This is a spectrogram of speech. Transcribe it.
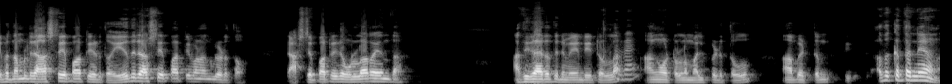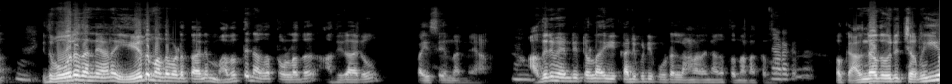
ഇപ്പൊ നമ്മൾ രാഷ്ട്രീയ പാർട്ടി എടുത്തോ? ഏത് രാഷ്ട്രീയ പാർട്ടി വേണമെങ്കിലും എടുത്തോ? രാഷ്ട്രീയ പാർട്ടിയുടെ ഉള്ളറ എന്താ? അധികാരത്തിന് വേണ്ടിയിട്ടുള്ള അങ്ങോട്ടുള്ള മൽപ്പിടുത്തവും ആ വെട്ടും അതൊക്കെ തന്നെയാണ്. ഇതുപോലെ തന്നെയാണ് ഏത് മതമെടുത്താലും മതത്തിനകത്തുള്ളത് അധികാരവും പൈസയും തന്നെയാണ്. അതിന് വേണ്ടിയിട്ടുള്ള ഈ കടിപിടി കൂടലാണ് അതിനകത്ത് നടക്കുന്നത്. നടക്കുന്നത്. ഓക്കെ അതിന്റെ അത് ഒരു ചെറിയ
